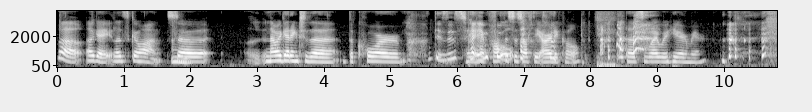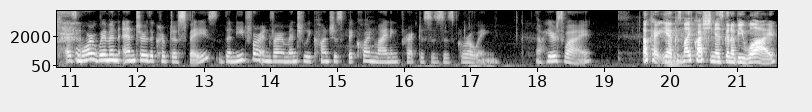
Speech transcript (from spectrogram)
well, okay, let's go on. So now we're getting to the the core this is painful. hypothesis of the article that's why we're here mir as more women enter the crypto space the need for environmentally conscious bitcoin mining practices is growing now here's why okay yeah because my question is going to be why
